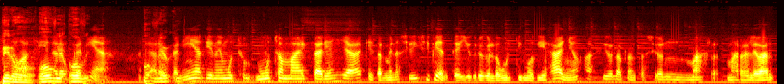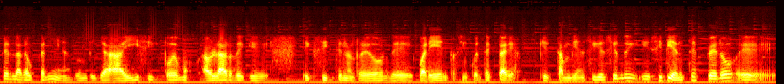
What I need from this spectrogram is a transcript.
Pero la Araucanía, tiene mucho, muchas más hectáreas ya que también ha sido incipiente. Yo creo que en los últimos 10 años ha sido la plantación más, más relevante en la Araucanía, donde ya ahí sí podemos hablar de que existen alrededor de 40 o 50 hectáreas, que también siguen siendo incipientes, pero eh,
